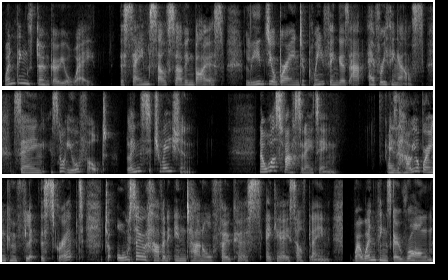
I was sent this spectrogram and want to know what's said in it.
when things don't go your way, the same self serving bias leads your brain to point fingers at everything else, saying, It's not your fault, blame the situation. Now, what's fascinating is how your brain can flip the script to also have an internal focus, aka self blame, where when things go wrong,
